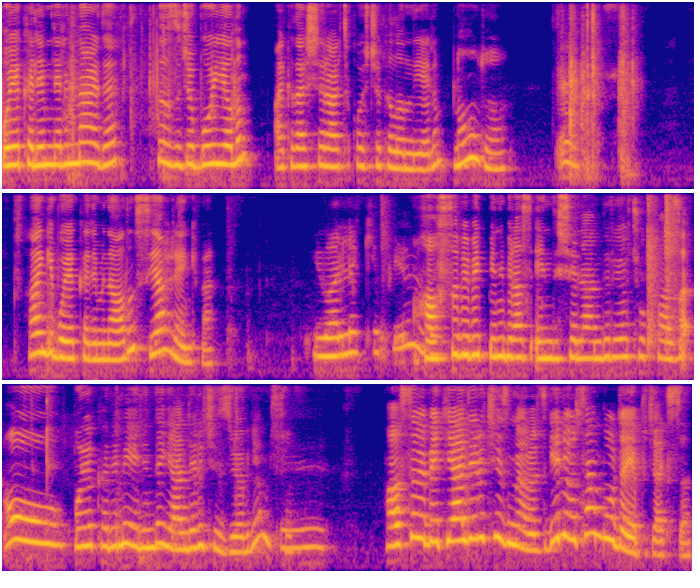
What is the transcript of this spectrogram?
boya kalemlerin nerede? Hızlıca boyayalım. Arkadaşlar artık hoşçakalın diyelim. Ne oldu? Evet. Hangi boya kalemini aldın? Siyah renk mi? Yuvarlak yapıyor mu? Hafsa bebek beni biraz endişelendiriyor çok fazla. Oo, boya kalemi elinde yerleri çiziyor biliyor musun? Hmm. Hafsa bebek yerleri çizmiyoruz. Geliyorsan burada yapacaksın.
